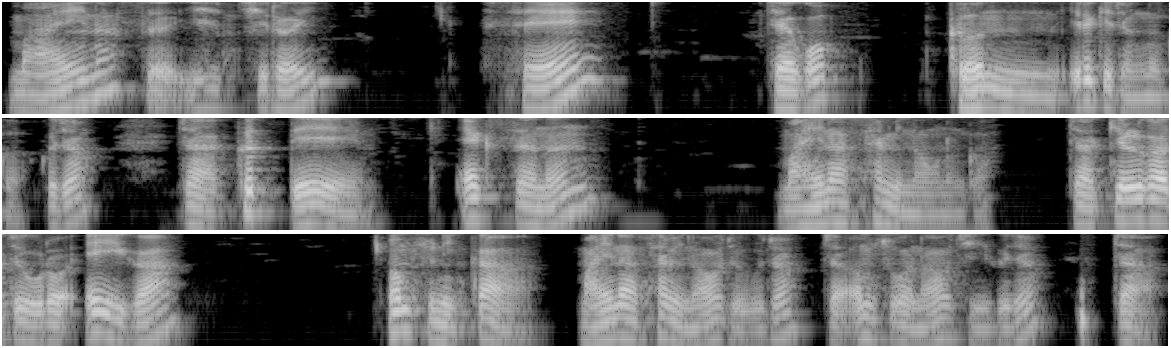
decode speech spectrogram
마이너스 27의 세 제곱근 이렇게 적는 거. 그죠? 자, 그때 x는 마이너스 3이 나오는 거. 자, 결과적으로 a가 음수니까 마이너스 3이 나오죠. 그죠? 자, 음수가 나오지. 그죠? 자,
